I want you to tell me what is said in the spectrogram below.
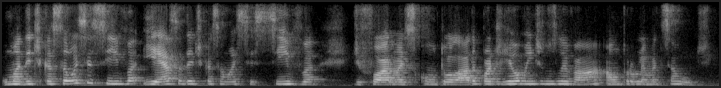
uma dedicação excessiva e essa dedicação excessiva de forma descontrolada pode realmente nos levar a um problema de saúde.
